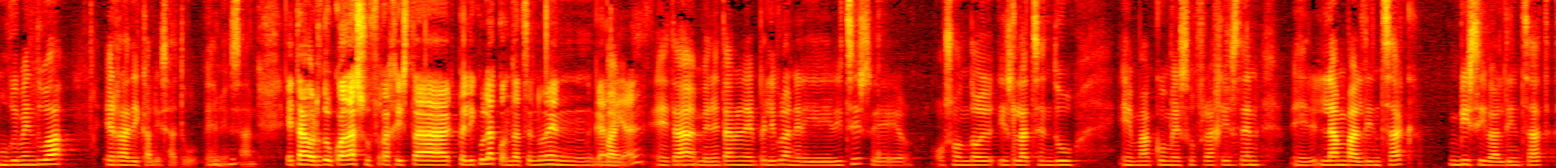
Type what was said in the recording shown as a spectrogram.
mugimendua erradikalizatu egin zan. Eta ordukoa da sufragistak pelikula kontatzen duen garaia, bai, eh? Eta mm benetan pelikula nire iritziz, e, oso ondo islatzen du emakume sufragisten e, lan baldintzak, bizi baldintzat,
